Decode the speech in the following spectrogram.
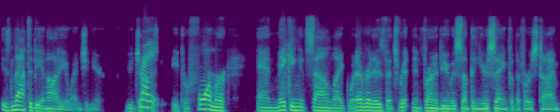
is not to be an audio engineer. Your job right. is to be a performer and making it sound like whatever it is that's written in front of you is something you're saying for the first time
